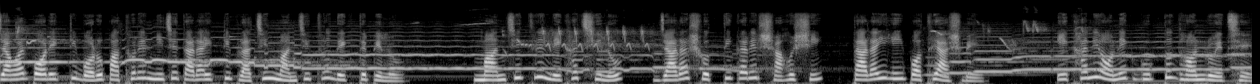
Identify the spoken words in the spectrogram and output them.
যাওয়ার পর একটি বড় পাথরের নিচে তারা একটি প্রাচীন মানচিত্র দেখতে পেল। মানচিত্রে লেখা ছিল, যারা সত্যিকারের সাহসী, তারাই এই পথে আসবে। এখানে অনেক গুপ্ত ধন রয়েছে।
